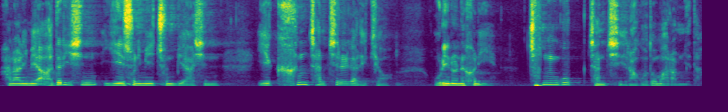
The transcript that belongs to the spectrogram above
하나님의 아들이신 예수님이 준비하신 이 큰 잔치를 가리켜 우리는 흔히 천국 잔치라고도 말합니다.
